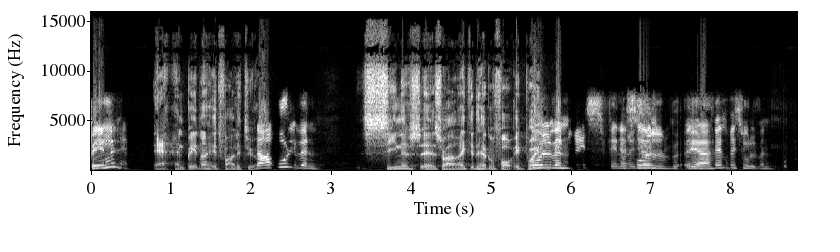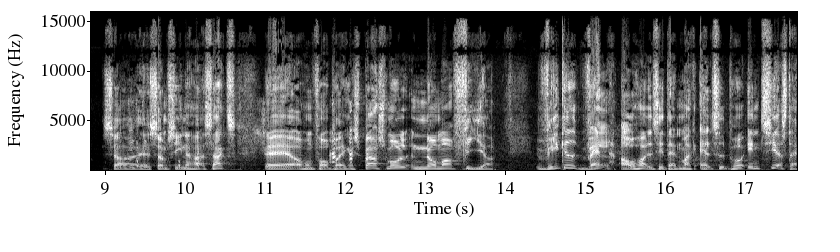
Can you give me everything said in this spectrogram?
Binde? Ja, han binder et farligt dyr. Nå, ulven. Signe øh, svarer rigtigt her. Du får et point. Ulven. Fenris. Fenris. Ulv, ja. Fenrisulven. Så, øh, som Sina har sagt, øh, og hun får point. Spørgsmål nummer 4. Hvilket valg afholdes i Danmark altid på en tirsdag?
